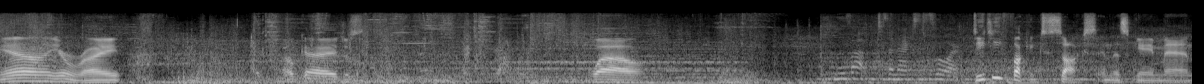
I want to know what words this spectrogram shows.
Yeah, you're right. Okay, just... Wow. Move up to the next floor. DT fucking sucks in this game, man.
